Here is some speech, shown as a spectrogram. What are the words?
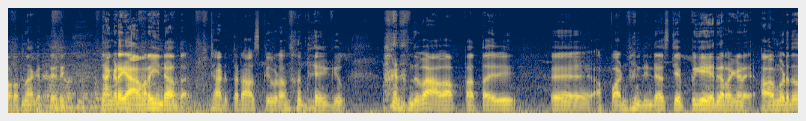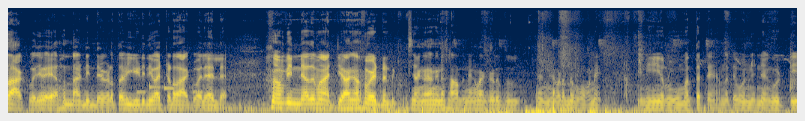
തുറന്ന് അകത്തേറി ഞങ്ങളുടെ ക്യാമറ ഇതിന്റെ അകത്താണ് പക്ഷെ അടുത്ത ടാസ്ക് ഇവിടെ വന്നത്തേക്കും അനന്ത് പാവ അപ്പത്തെ ഒരു അപ്പാർട്ട്മെന്റിന്റെ സ്റ്റെപ്പ് കയറി ഇറങ്ങണേ. അവൻ കൊടുത്ത താക്കോൽ വേറെ എന്താണ്ടിന്റെ ഇവിടുത്തെ വീടിന് പറ്റണ താക്കോലല്ല പിന്നെ അത് മാറ്റി വാങ്ങാൻ പോയിട്ടുണ്ട്. ഞങ്ങൾ അങ്ങനെ സാധനങ്ങളൊക്കെ എടുത്തു. ഞങ്ങൾ ഇവിടെ നിന്ന് പോണേ. ഇനി റൂം എത്തട്ടെ. എന്നിട്ട് മുന്നേ ഞാൻ കുട്ടി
